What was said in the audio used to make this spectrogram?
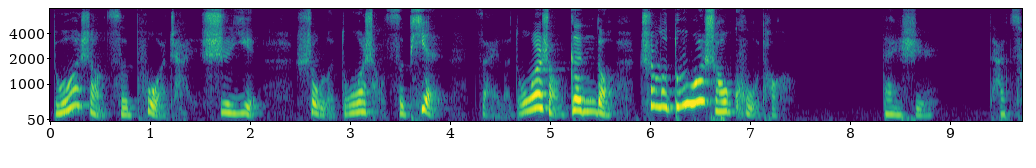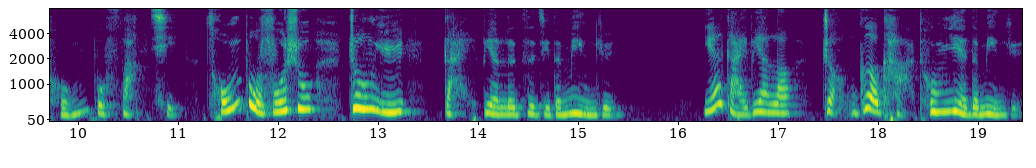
多少次破产、失业，受了多少次骗，栽了多少跟斗，吃了多少苦头，但是。他从不放弃，从不服输，终于改变了自己的命运，也改变了整个卡通业的命运。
